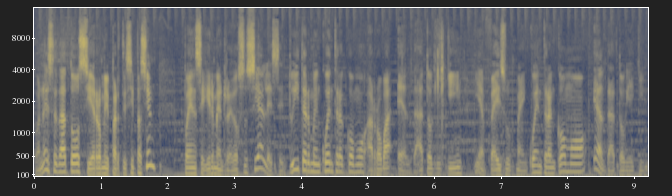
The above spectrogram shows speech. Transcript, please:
Con ese dato cierro mi participación. Pueden seguirme en redes sociales. En Twitter me encuentran como arroba eldatogeeking y en Facebook me encuentran como eldatogeeking.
